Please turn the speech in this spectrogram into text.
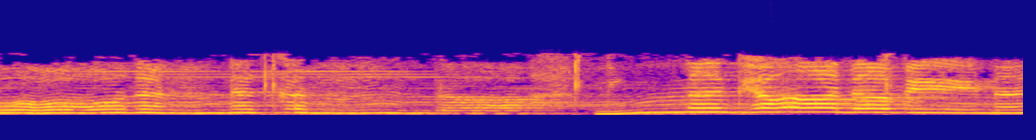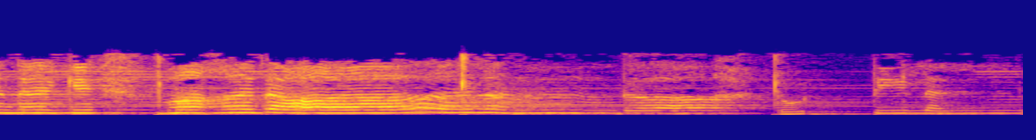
ಓ ನನ್ನ ಕಂದ, ನಿನ್ನ ಧ್ಯಾನವೇ ನನಗೆ ಮಹದಾನಂದ. ತೊಟ್ಟಿಲಲ್ಲಿ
